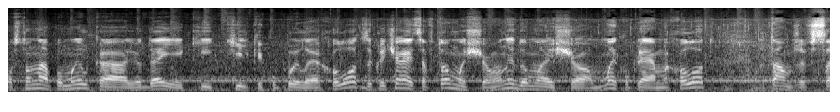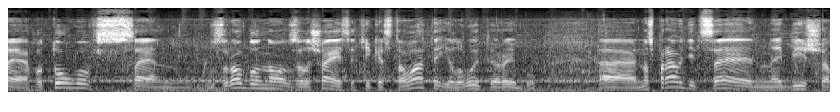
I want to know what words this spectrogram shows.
Основна помилка людей, які тільки купили ехолот, заключається в тому, що вони думають, що ми купляємо ехолот, там вже все готово, все зроблено, залишається тільки ставати і ловити рибу. Е, Насправді це найбільша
